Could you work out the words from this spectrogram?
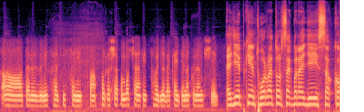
az előző évhez viszonyítva. Pontosabban, bocsánat, itt, hogy növekedjen a különbség. Egyébként Horvátországban egy éjszaka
